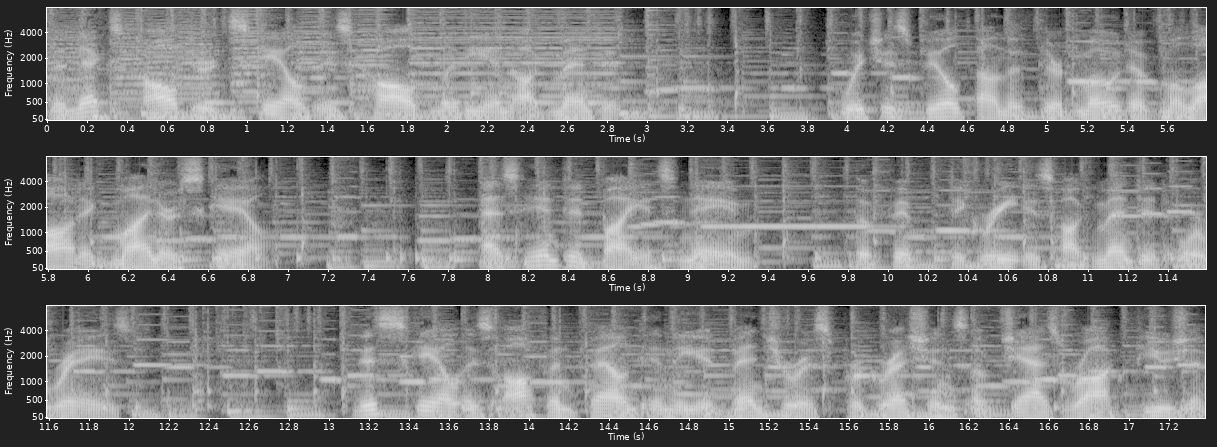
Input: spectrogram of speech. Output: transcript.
The next altered scale is called Lydian augmented, which is built on the third mode of melodic minor scale. As hinted by its name, the fifth degree is augmented or raised. This scale is often found in the adventurous progressions of jazz rock fusion.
